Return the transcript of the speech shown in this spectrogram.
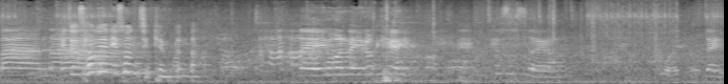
나나 이제 성현이 손 직캠 뜬다. 네 원래 이렇게 했었어요 네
